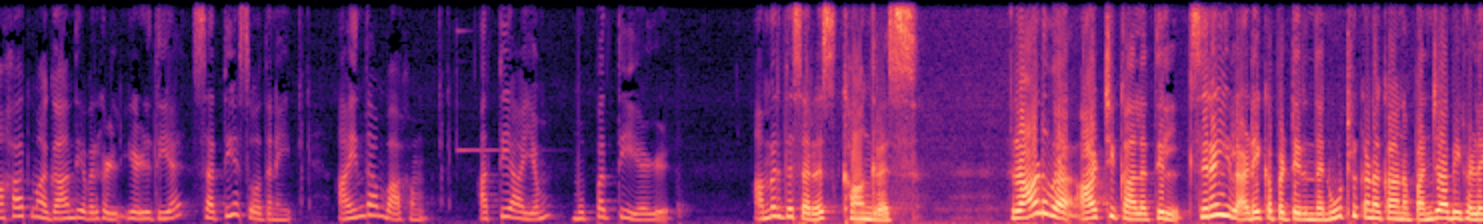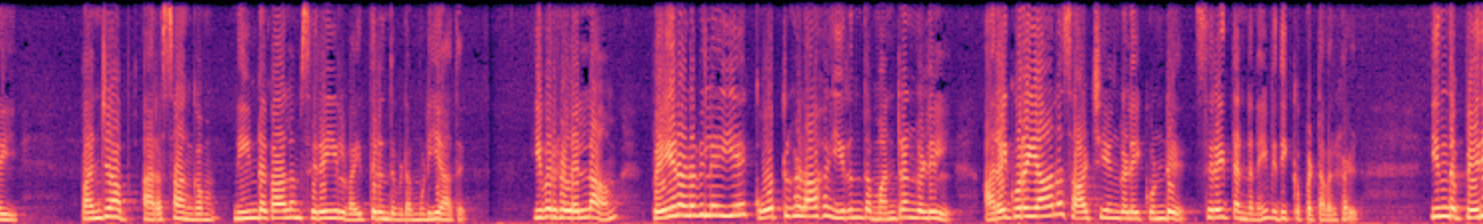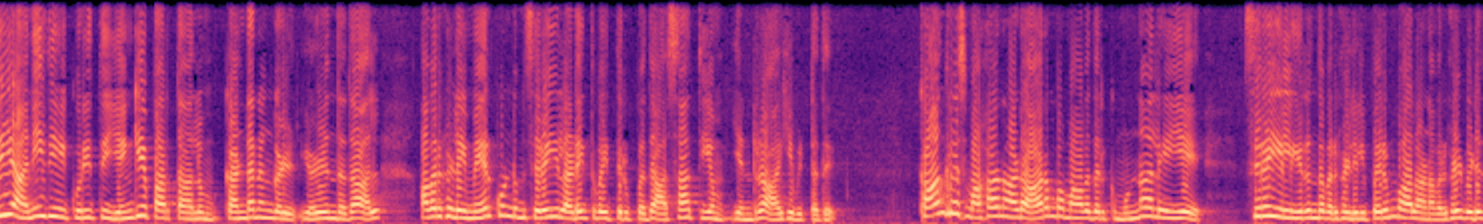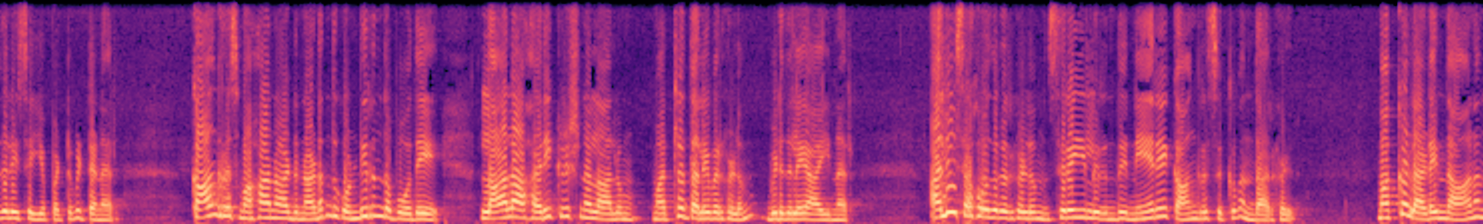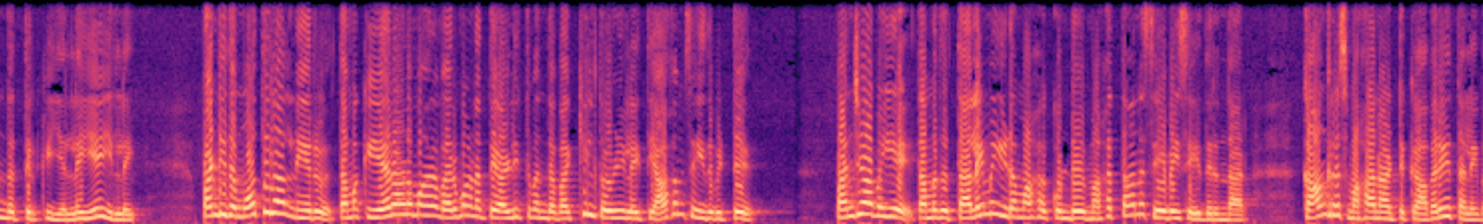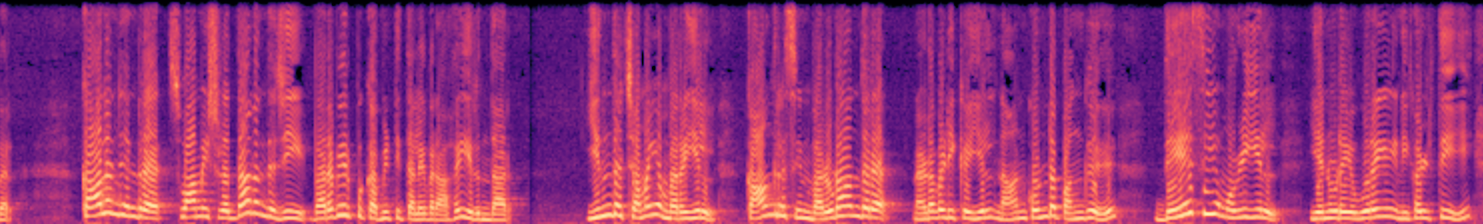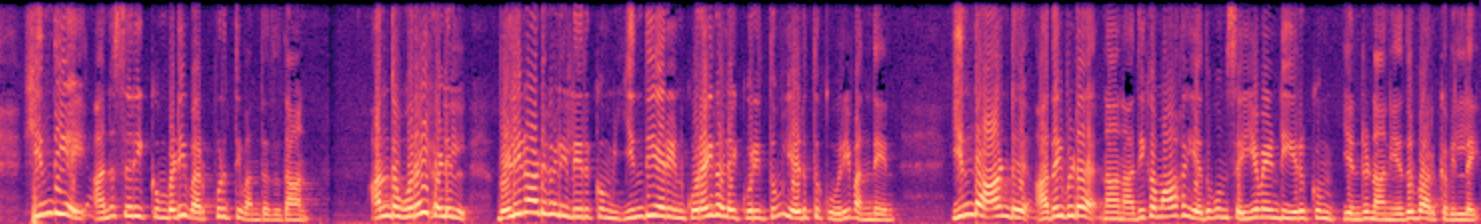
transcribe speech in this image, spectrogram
மகாத்மா காந்தி அவர்கள் எழுதிய சத்திய சோதனை ஐந்தாம் பாகம் அத்தியாயம் முப்பத்தி ஏழு. அமிர்தசரஸ் காங்கிரஸ். இராணுவ ஆட்சி காலத்தில் சிறையில் அடைக்கப்பட்டிருந்த நூற்றுக்கணக்கான பஞ்சாபிகளை பஞ்சாப் அரசாங்கம் நீண்ட காலம் சிறையில் வைத்திருந்து விட முடியாது. இவர்களெல்லாம் பெயரளவிலேயே கோர்ட்டுகளாக இருந்த மன்றங்களில் அரைகுறையான சாட்சியங்களை கொண்டு சிறை தண்டனை விதிக்கப்பட்டவர்கள். இந்த பெரிய அநீதியை குறித்து எங்கே பார்த்தாலும் கண்டனங்கள் எழுந்ததால் அவர்களை மேற்கொண்டும் சிறையில் அடைத்து வைத்திருப்பது அசாத்தியம் என்று ஆகிவிட்டது. காங்கிரஸ் மகாநாடு ஆரம்பமாவதற்கு முன்னாலேயே சிறையில் இருந்தவர்களில் பெரும்பாலானவர்கள் விடுதலை செய்யப்பட்டு விட்டனர். காங்கிரஸ் மகாநாடு நடந்து கொண்டிருந்த போதே லாலா ஹரிகிருஷ்ணலாலும் மற்ற தலைவர்களும் விடுதலை ஆயினர். அலி சகோதரர்களும் சிறையிலிருந்து நேரே காங்கிரசுக்கு வந்தார்கள். மக்கள் அடைந்த ஆனந்தத்திற்கு எல்லையே இல்லை. பண்டித மோத்திலால் நேரு தமக்கு ஏராளமான வருமானத்தை அளித்து வந்த வக்கீல் தொழிலை தியாகம் செய்துவிட்டு பஞ்சாபையே தமது தலைமையிடமாக கொண்டு மகத்தான சேவை செய்திருந்தார். காங்கிரஸ் மகாநாட்டுக்கு அவரே தலைவர். காலஞ்சென்ற சுவாமி ஸ்ரத்தானந்தஜி வரவேற்பு கமிட்டி தலைவராக இருந்தார். இந்த சமயம் வரையில் காங்கிரசின் வருடாந்தர நடவடிக்கையில் நான் கொண்ட பங்கு தேசிய மொழியில் என்னுடைய உரையை நிகழ்த்தி ஹிந்தியை அனுசரிக்கும்படி வற்புறுத்தி வந்ததுதான். அந்த உரைகளில் வெளிநாடுகளில் இருக்கும் இந்தியரின் குறைகளை குறித்தும் எடுத்து கூறி வந்தேன். இந்த ஆண்டு அதைவிட நான் அதிகமாக எதுவும் செய்ய வேண்டி இருக்கும் என்று நான் எதிர்பார்க்கவில்லை.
